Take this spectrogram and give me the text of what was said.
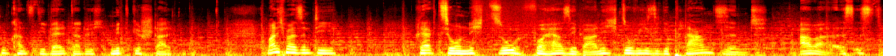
Du kannst die Welt dadurch mitgestalten. Manchmal sind die Reaktionen nicht so vorhersehbar, nicht so wie sie geplant sind. Aber es ist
